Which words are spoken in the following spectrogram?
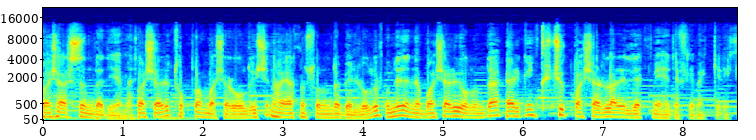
başarısızım da diyemez. Başarı toplam başarı olduğu için hayatın sonunda belli olur. Bu nedenle başarı yolunda her gün küçük başarılar elde etmeyi hedeflemek gerekiyor.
